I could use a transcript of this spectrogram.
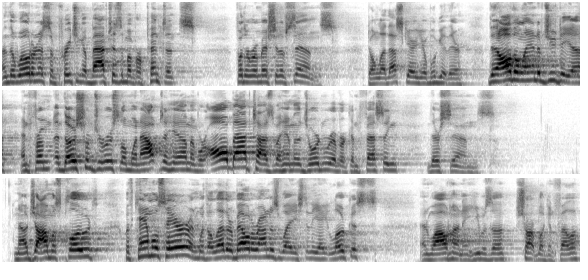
in the wilderness and preaching a baptism of repentance for the remission of sins. Don't let that scare you. We'll get there. Then all the land of Judea and, from, and those from Jerusalem went out to him and were all baptized by him in the Jordan River, confessing their sins. Now John was clothed with camel's hair and with a leather belt around his waist, and he ate locusts and wild honey. He was a sharp looking fellow.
